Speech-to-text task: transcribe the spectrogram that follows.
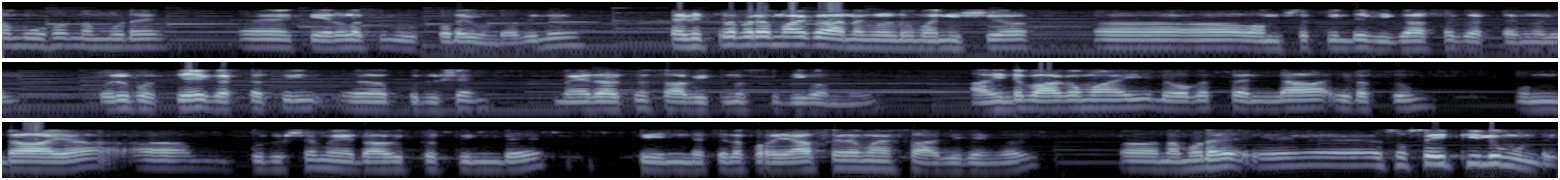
സമൂഹം നമ്മുടെ കേരളത്തിൽ ഉൾപ്പെടെയുണ്ട്. അതിന് ചരിത്രപരമായ കാരണങ്ങളുണ്ട്. മനുഷ്യ വംശത്തിന്റെ വികാസ ഘട്ടങ്ങളിൽ ഒരു പ്രത്യേക ഘട്ടത്തിൽ പുരുഷൻ മേധാവിത്വം സ്ഥാപിക്കുന്ന സ്ഥിതി വന്നു. അതിന്റെ ഭാഗമായി ലോകത്തെല്ലാ ഇടത്തും ഉണ്ടായ പുരുഷ മേധാവിത്വത്തിന്റെ പിന്നെ ചില പ്രയാസകരമായ സാഹചര്യങ്ങൾ നമ്മുടെ സൊസൈറ്റിയിലും ഉണ്ട്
